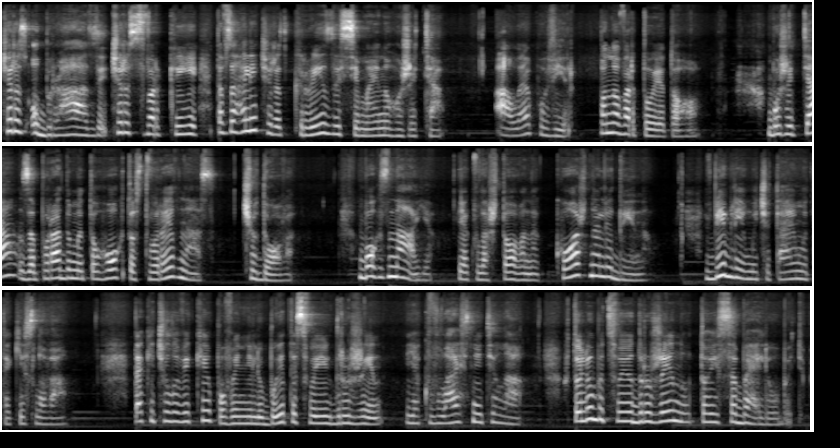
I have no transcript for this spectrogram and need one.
через образи, через сварки та взагалі через кризи сімейного життя. Але повір, воно вартує того. Бо життя за порадами того, хто створив нас, чудове. Бог знає, як влаштована кожна людина. В Біблії ми читаємо такі слова. Так і чоловіки повинні любити своїх дружин, як власні тіла. Хто любить свою дружину, той і себе любить.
